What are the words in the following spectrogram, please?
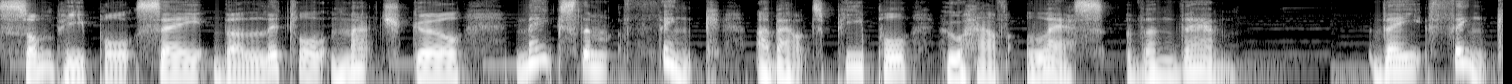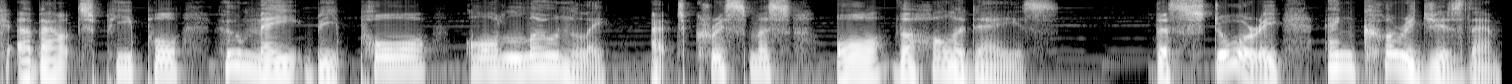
Some people say the little match girl makes them think about people who have less than them. They think about people who may be poor or lonely at Christmas or the holidays. The story encourages them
